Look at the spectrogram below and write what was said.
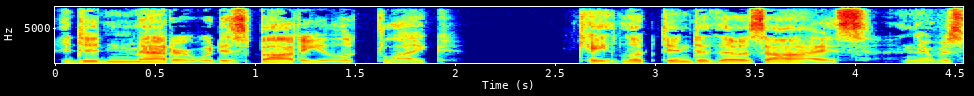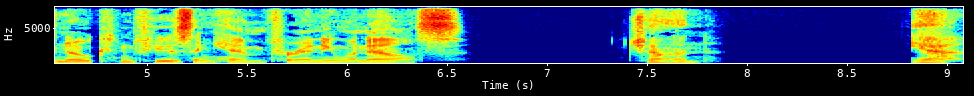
It didn't matter what his body looked like. Kate looked into those eyes, and there was no confusing him for anyone else. John. Yeah.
